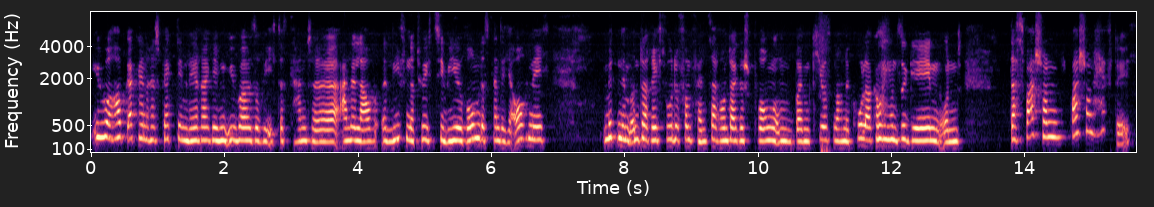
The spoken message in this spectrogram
überhaupt gar kein Respekt dem Lehrer gegenüber, so wie ich das kannte. Alle liefen natürlich zivil rum, das kannte ich auch nicht mitten im Unterricht wurde vom Fenster runtergesprungen, um beim Kiosk noch eine Cola kaufen zu gehen. Und das war schon, war schon heftig.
